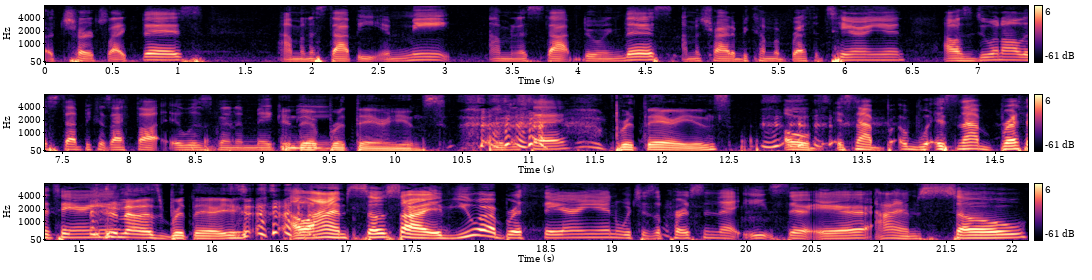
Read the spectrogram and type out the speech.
a church like this. I'm gonna stop eating meat. I'm gonna stop doing this. I'm gonna try to become a breatharian. I was doing all this stuff because I thought it was gonna make And me. And they're breatharians. what did you say? breatharians. Oh, it's not. It's not breatharian. no, it's breatharian. Oh, I am so sorry. If you are a breatharian, which is a person that eats their air, I am so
